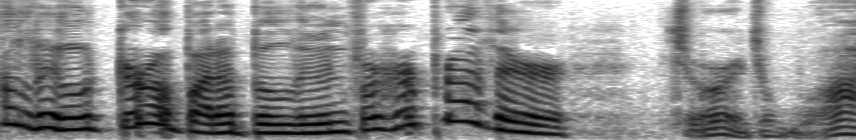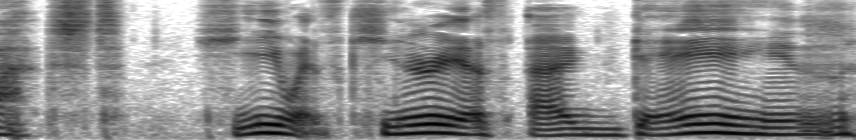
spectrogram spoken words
A little girl bought a balloon for her brother. George watched. He was curious again.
